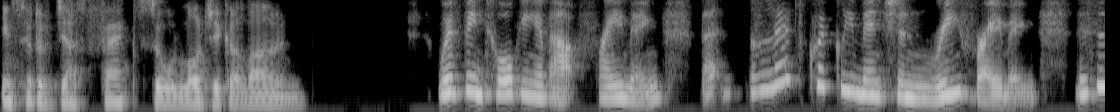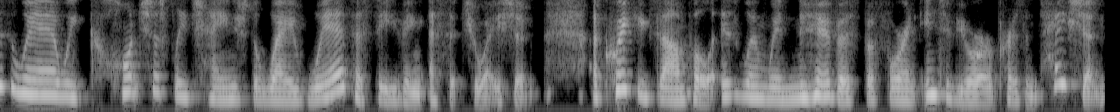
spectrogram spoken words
instead of just facts or logic alone. We've been talking about framing, but let's quickly mention reframing. This is where we consciously change the way we're perceiving a situation. A quick example is when we're nervous before an interview or a presentation,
